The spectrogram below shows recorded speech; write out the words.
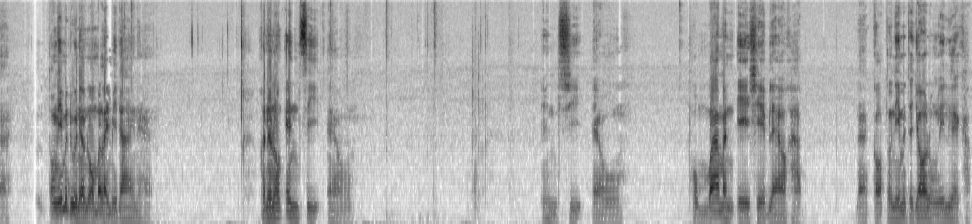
นะตรงนี้มันดูแนวโน้มอะไรไม่ได้นะฮะขอแนวโน้ม NCL NCL ผมว่ามัน A shape แล้วครับนะกรอบตรงนี้มันจะย่อลงเรื่อยๆครับ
